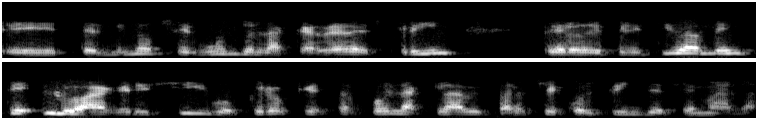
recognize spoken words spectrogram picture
eh, terminó segundo en la carrera de sprint pero definitivamente lo agresivo, creo que esa fue la clave para Checo el fin de semana.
